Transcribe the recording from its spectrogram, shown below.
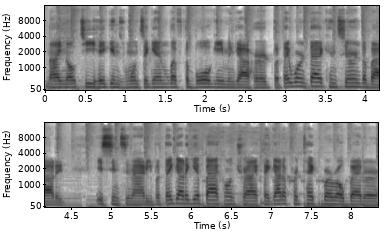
Now I know Tee Higgins once again left the ball game and got hurt, but they weren't that concerned about it. Is Cincinnati, but they got to get back on track. They got to protect Burrow better.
